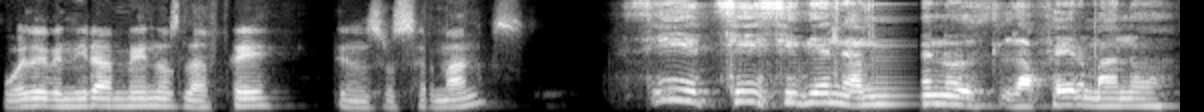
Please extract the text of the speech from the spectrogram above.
puede venir a menos la fe de nuestros hermanos? Sí, sí, sí viene a menos la fe, hermano,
